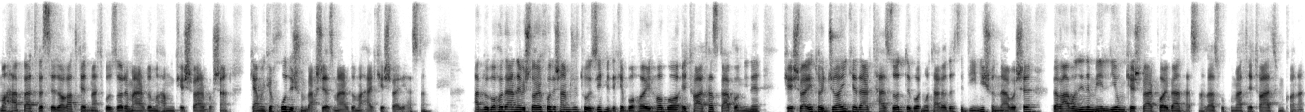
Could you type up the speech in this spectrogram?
محبت و صداقت خدمتگزار مردم همون کشور باشن کمون که خودشون بخشی از مردم هر کشوری هستن. عبدالبها در نوشته خودش همجور توضیح میده که باهایی ها با اطاعت از قوانین کشوری تا جایی که در تضاد با معتقدات دینیشون نباشه به قوانین ملی اون کشور پایبند هستن و از حکومت اطاعت می‌کنن.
